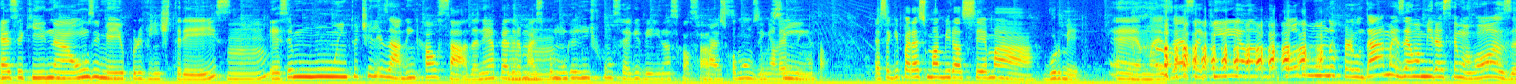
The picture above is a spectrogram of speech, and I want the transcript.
Essa aqui na 11,5 por 23. Uhum. Essa é muito utilizada em calçada, né? A pedra mais comum que a gente consegue ver aí nas calçadas. Mais comumzinha, levinha e tal. Essa aqui parece uma miracema gourmet. É, mas essa aqui, ela- todo mundo pergunta, ah, mas é uma miracema rosa?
